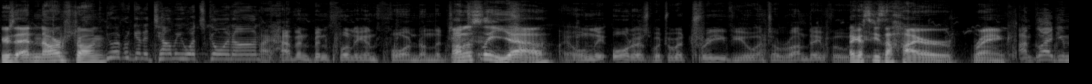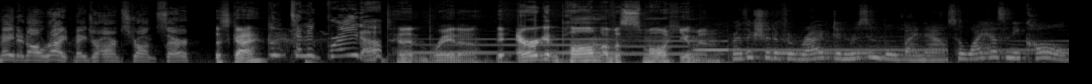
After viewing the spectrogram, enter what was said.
Here's Ed and Armstrong. You ever gonna tell me what's going on? I haven't been fully informed on the details. Honestly, yeah. My only orders were to retrieve you and to rendezvous. I guess here. he's a higher rank. I'm glad you made it all right, Major Armstrong, sir. This guy? Lieutenant Breda. Lieutenant Breda. The arrogant palm of a small human. Brother should have arrived in Resembool by now, so why hasn't he called?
